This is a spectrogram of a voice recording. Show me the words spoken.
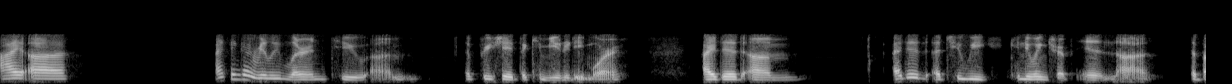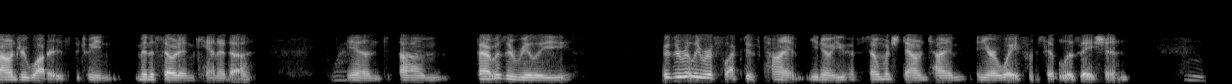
I uh, I think I really learned to um, appreciate the community more. I did um, I did a two week canoeing trip in uh, the boundary waters between Minnesota and Canada, wow. and um, that was a really it was a really reflective time. You know, you have so much downtime and you're away from civilization, mm.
